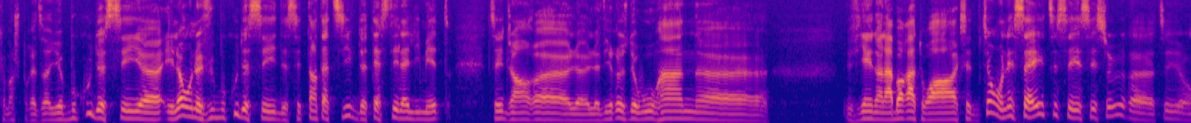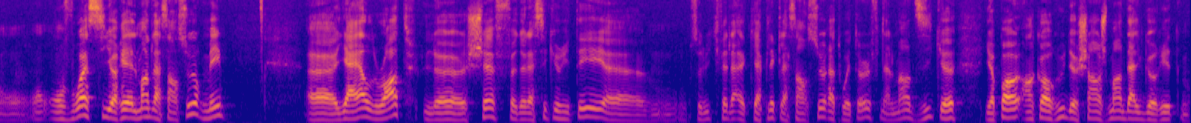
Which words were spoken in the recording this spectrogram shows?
comment je pourrais dire, il y a beaucoup de ces, euh, et là, on a vu beaucoup de ces, de ces tentatives de tester la limite. Tu sais, genre, euh, le, virus de Wuhan vient d'un laboratoire, etc. on essaye, c'est sûr, on, on, voit s'il y a réellement de la censure, mais euh, Yael Roth, le chef de la sécurité, euh, celui qui, applique la censure à Twitter, finalement, dit qu'il n'y a pas encore eu de changement d'algorithme.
